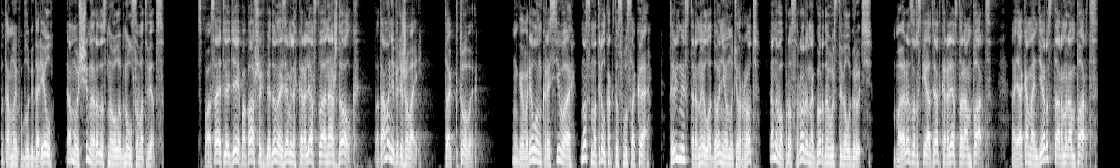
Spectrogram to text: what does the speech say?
Потому и поблагодарил, а мужчина радостно улыбнулся в ответ. «Спасать людей, попавших в беду на землях королевства, наш долг. Потому не переживай. Так кто вы?» Говорил он красиво, но смотрел как-то свысока. Тыльной стороной ладони он утер рот, а на вопрос Рорена гордо выставил грудь. «Мы отряд королевства Рампарт, а я командир Старм Рампарт».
